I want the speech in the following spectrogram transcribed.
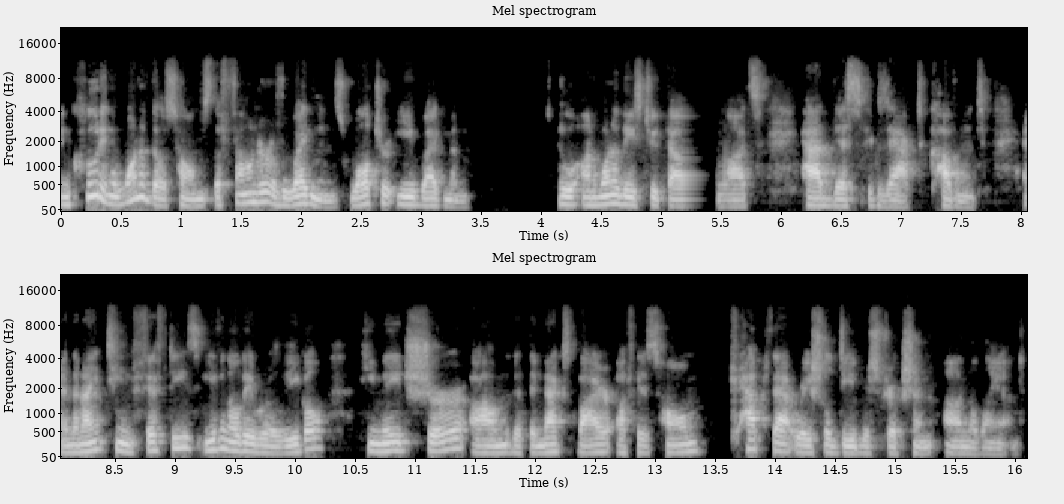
including one of those homes, the founder of Wegmans, Walter E. Wegman, who on one of these 2,000 lots had this exact covenant. And in the 1950s, even though they were illegal, he made sure um, that the next buyer of his home kept that racial deed restriction on the land.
